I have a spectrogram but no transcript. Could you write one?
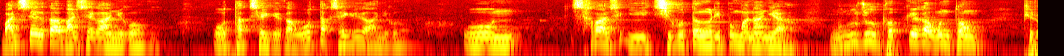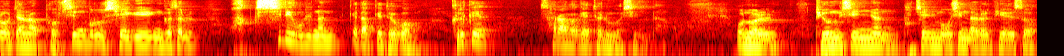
말세가 말세가 아니고 오탁 세계가 오탁 세계가 아니고 온 사바 이 지구 덩어리뿐만 아니라 우주 법계가 온통 비로자나 법신부루 세계인 것을 확실히 우리는 깨닫게 되고 그렇게 살아가게 되는 것입니다. 오늘 병신년 부처님 오신 날을 기해서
